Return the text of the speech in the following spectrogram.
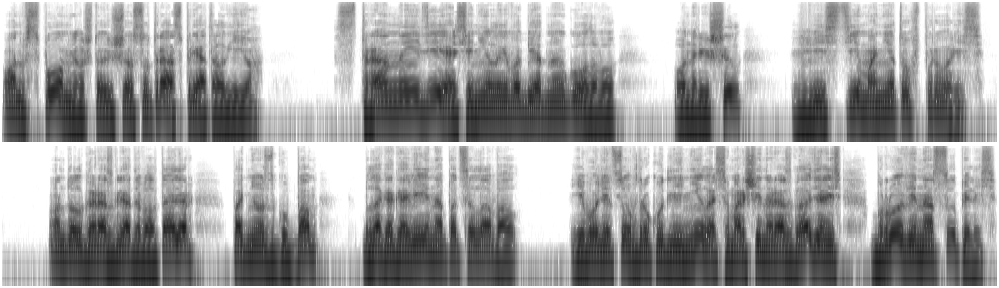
Он вспомнил, что еще с утра спрятал ее. Странная идея осенила его бедную голову. Он решил ввести монету в прорезь. Он долго разглядывал талер, поднес к губам, благоговейно поцеловал. Его лицо вдруг удлинилось, морщины разгладились, брови насупились.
